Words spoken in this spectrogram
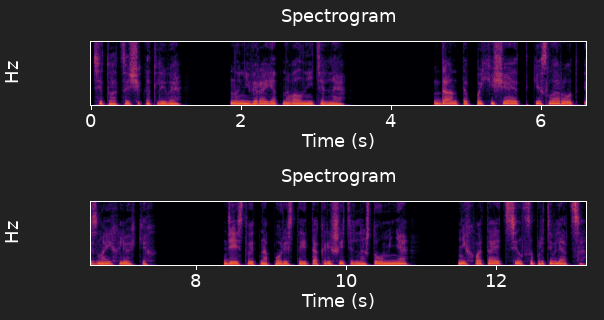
Ситуация щекотливая, но невероятно волнительная. Данте похищает кислород из моих легких. Действует напористо и так решительно, что у меня не хватает сил сопротивляться.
